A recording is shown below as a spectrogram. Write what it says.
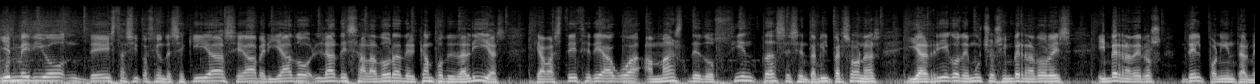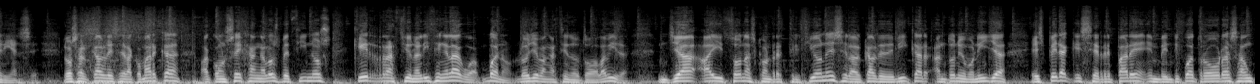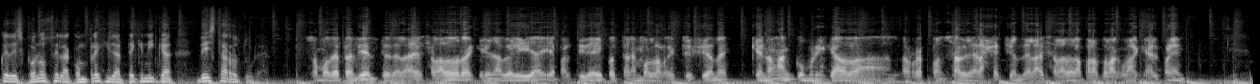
y en medio de esta situación de sequía se ha averiado la desaladora del campo de Dalías, que abastece de agua a más de 260.000 personas y al riego de muchos invernaderos del poniente almeriense. Los alcaldes de la comarca aconsejan a los vecinos que racionalicen el agua. Bueno, lo llevan haciendo toda la vida. Ya hay zonas con restricciones. El alcalde de Vícar, Antonio Bonilla, espera que se repare en 24 horas, aunque desconoce la complejidad técnica de esta rotura somos dependientes de la desaladora, que hay una avería, y a partir de ahí pues tenemos las restricciones que nos han comunicado los responsables de la gestión de la desaladora para toda la comarca del Poniente.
